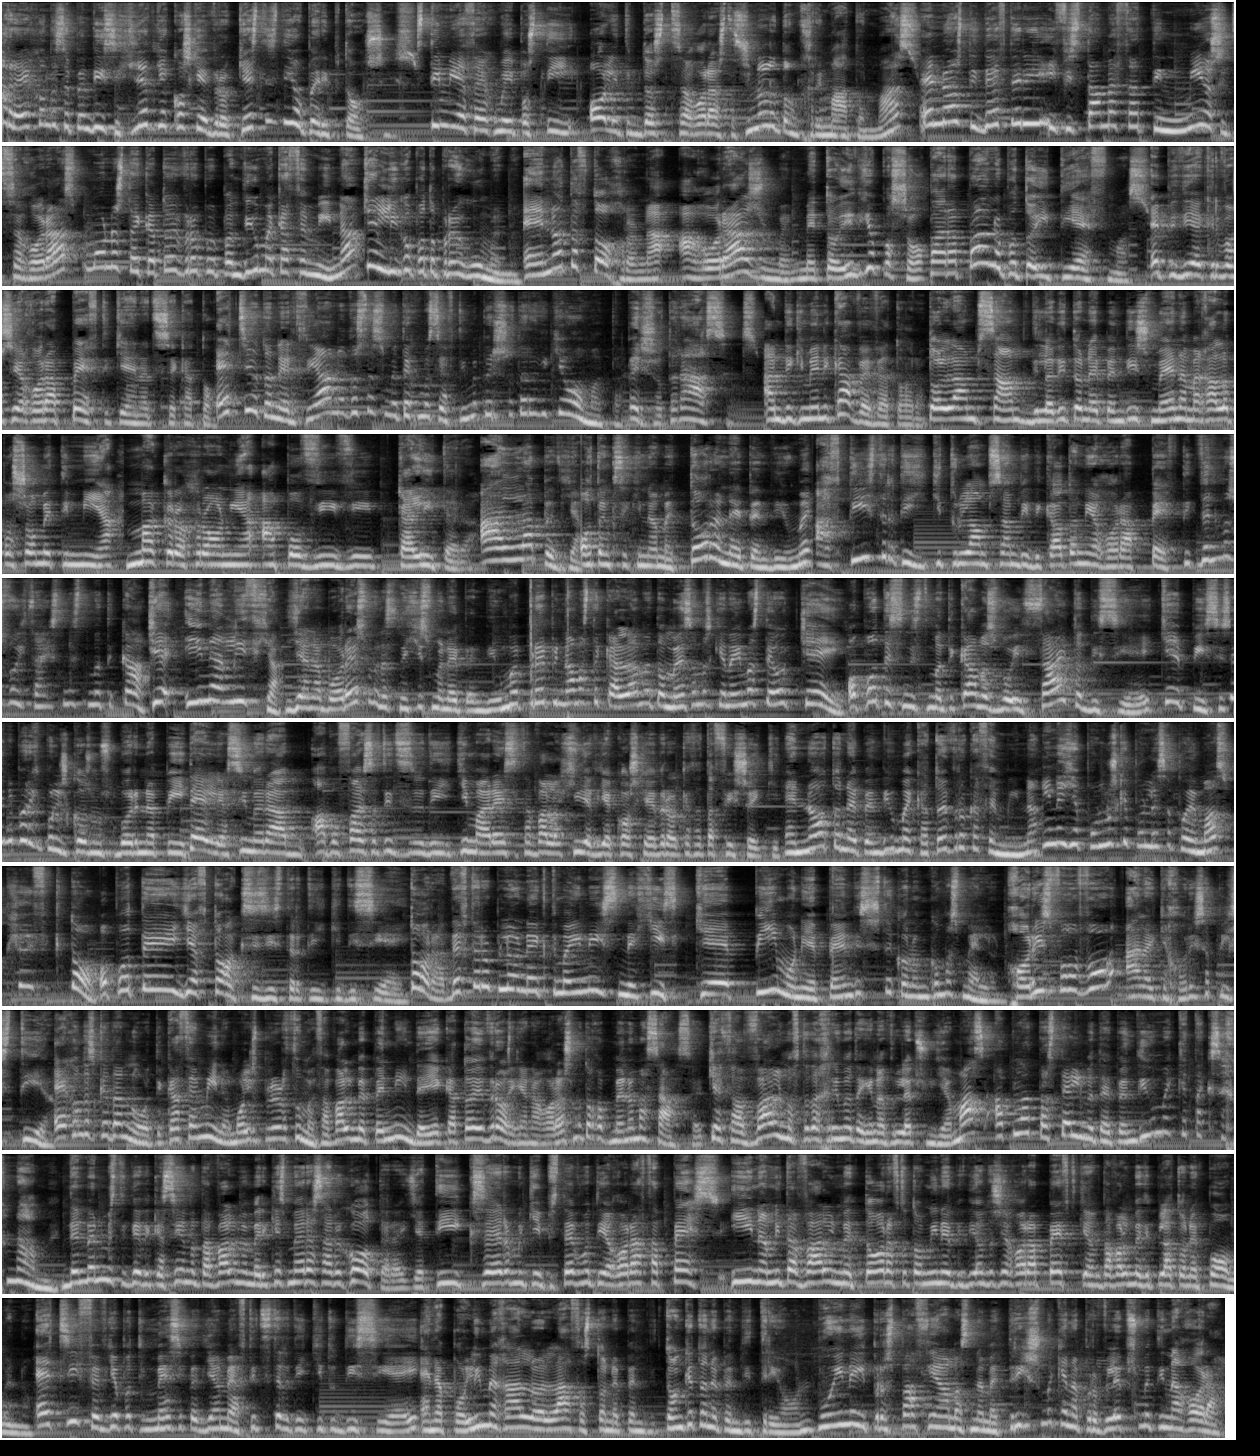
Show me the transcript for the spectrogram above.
άρα έχοντας επενδύσει 1200 ευρώ και στις δύο περιπτώσεις. Στη μία θα έχουμε υποστεί όλη την πτώση της αγοράς στο σύνολο των χρημάτων μας, ενώ στη δεύτερη υφιστάμεθα την μείωση της αγοράς μόνο στα 100 ευρώ που επενδύουμε κάθε μήνα και λίγο από το προηγούμενο. Ενώ ταυτόχρονα αγοράζουμε με το ίδιο ποσό παραπάνω από το ETF μας, επειδή ακριβώς η αγορά πέφτει και 1%. Έτσι, όταν έρθει η άνοδος, θα συμμετέχουμε σε αυτή με περισσότερα δικαιώματα, περισσότερα assets. Αντικειμενικά, βέβαια τώρα. Το lump sum, δηλαδή το να επενδύσουμε ένα μεγάλο ποσό με τη μία, μακροχρόνια αποδίδει καλύτερα. Αλλά, παιδιά, όταν ξεκινάμε τώρα να επενδύουμε, αυτή η στρατηγική του lump sum, ειδικά όταν η αγορά πέφτει, δεν μας βοηθάει συναισθηματικά. Και είναι αλήθεια. Για να μπορέσουμε να συνεχίσουμε να επενδύουμε, πρέπει να είμαστε καλά με το μέσα μας και να είμαστε OK. Οπότε συναισθηματικά μας βοηθάει το DCA και επίσης δεν υπάρχει πολλοί κόσμος που μπορεί να πει Τέλεια, σήμερα αποφάσισα αυτή τη στρατηγική, μου αρέσει, θα βάλω 1200 ευρώ και θα τα αφήσω εκεί. Ενώ το να επενδύουμε 100 ευρώ κάθε μήνα είναι για πολλούς και πολλές από εμάς πιο εφικτό. Οπότε γι' αυτό αξίζει η στρατηγική DCA. Τώρα, δεύτερο πλεονέκτημα είναι η συνεχής και επίμονη επένδυση στο οικονομικό μας μέλλον. Χωρίς φόβο, αλλά και χωρίς απληστία. Έχοντας κατά νου ότι κάθε μήνα, μόλις πληρωθούμε, θα βάλουμε 50 ή 100 ευρώ για να αγοράσουμε το αγαπημένο μας asset και θα βάλουμε αυτά τα χρήματα για να δουλέψουν για μας, απλά τα στέλνουμε, τα επενδύουμε και τα ξεχνάμε. Δεν μπαίνουμε στη διαδικασία να τα βάλουμε μερικές μέρες αργότερα, γιατί ξέρουμε και πιστεύουμε ότι η αγορά θα πέσει. Ή να μην τα βάλουμε τώρα αυτό το μήνα επειδή όντως η αγορά πέφτει και να τα βάλουμε διπλά τον επόμενο. Έτσι φεύγει από τη μέση, παιδιά, με αυτή τη στρατηγική του DCA ένα πολύ μεγάλο λάθος των επενδυτών και των επενδυτριών, που είναι η προσπάθειά μας να μετρήσουμε και να προβλέψουμε την αγορά.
